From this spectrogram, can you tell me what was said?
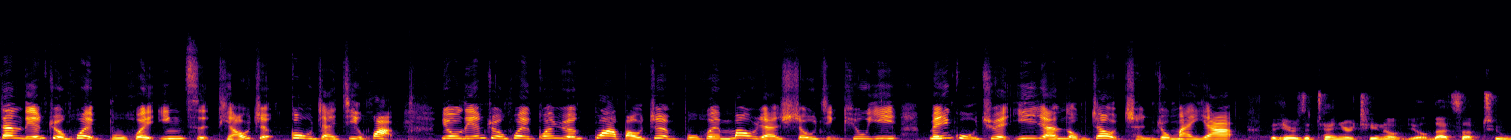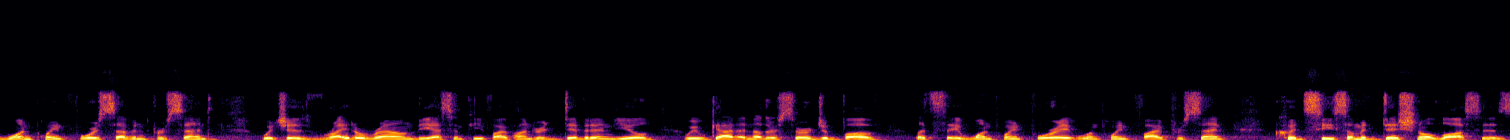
但联准会不会因此调整购债计划。有联准会官员挂保证不会冒。贸然收紧 QE，美股却依然笼罩沉重卖压。Here's a 10-year T-note yield. That's up to 1.47%, which is right around the S&P 500 dividend yield. We've got another surge above, let's say 1.48, 1.5%. Could see some additional losses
